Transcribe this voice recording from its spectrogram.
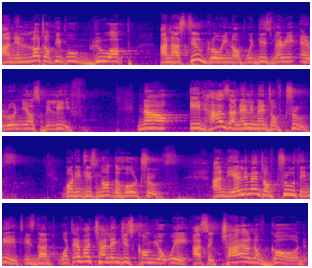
And a lot of people grew up and are still growing up with this very erroneous belief. Now, it has an element of truth, but it is not the whole truth. And the element of truth in it is that whatever challenges come your way as a child of God,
